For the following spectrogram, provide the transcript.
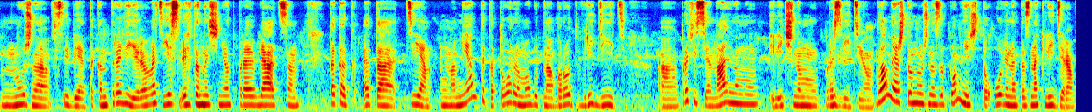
нужно в себе это контролировать, если это начнет проявляться, так как это те моменты, которые могут наоборот вредить а, профессиональному и личному развитию. Главное, что нужно запомнить, что Овен это знак лидеров,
